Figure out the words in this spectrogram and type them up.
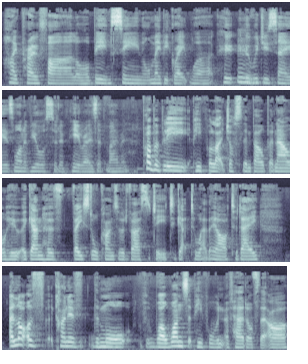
high profile or being seen or maybe great work. Who, mm. who would you say is one of your sort of heroes at the moment? Probably people like Jocelyn Bell Burnell who again have faced all kinds of adversity to get to where they are today a lot of kind of the more well ones that people wouldn't have heard of that are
